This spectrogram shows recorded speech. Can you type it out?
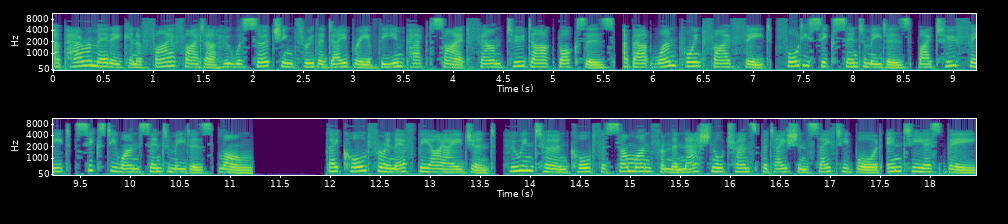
a paramedic and a firefighter who were searching through the debris of the impact site found two dark boxes, about 1.5 feet 46 centimeters by 2 feet 61 centimeters long. They called for an FBI agent, who in turn called for someone from the National Transportation Safety Board NTSB.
